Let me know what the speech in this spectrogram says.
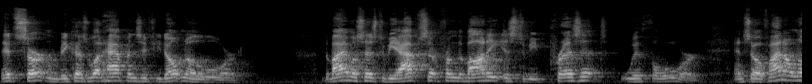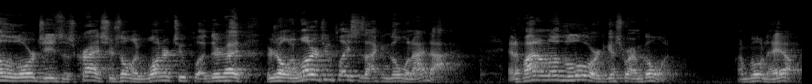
it's certain because what happens if you don't know the Lord? The Bible says to be absent from the body is to be present with the Lord. And so if I don't know the Lord Jesus Christ, there's only one or two there's only one or two places I can go when I die. And if I don't know the Lord, guess where I'm going? I'm going to hell.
